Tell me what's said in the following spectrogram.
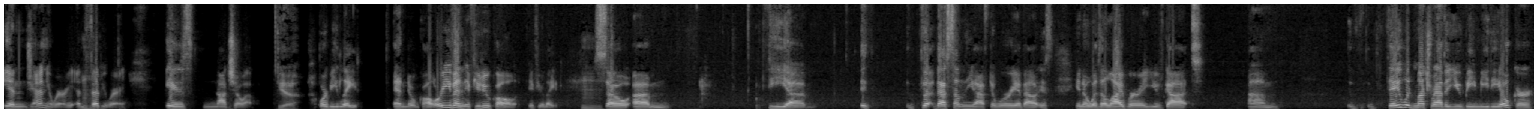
in january and mm-hmm. february is not show up. Yeah. Or be late and don't call or even if you do call if you're late. Mm-hmm. so um, the uh, th- that's something you have to worry about is you know with a library you've got um, they would much rather you be mediocre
